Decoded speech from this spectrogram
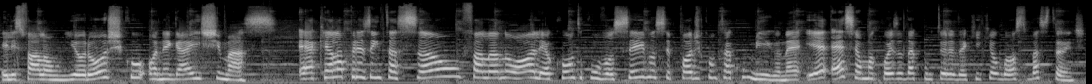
eles falam Yoroshiku onegai shimasu. É aquela apresentação falando, olha, eu conto com você e você pode contar comigo, né? E essa é uma coisa da cultura daqui que eu gosto bastante.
